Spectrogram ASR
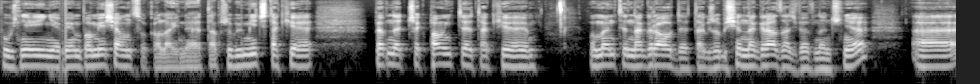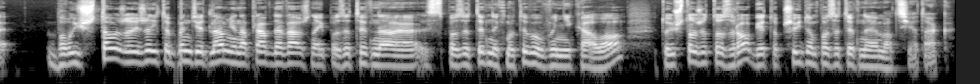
Później, nie wiem, po miesiącu kolejny etap, żeby mieć takie pewne checkpointy, takie momenty nagrody, tak? Żeby się nagradzać wewnętrznie. E, bo już to, że jeżeli to będzie dla mnie naprawdę ważne i pozytywne, z pozytywnych motywów wynikało, to już to, że to zrobię, to przyjdą pozytywne emocje, tak?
